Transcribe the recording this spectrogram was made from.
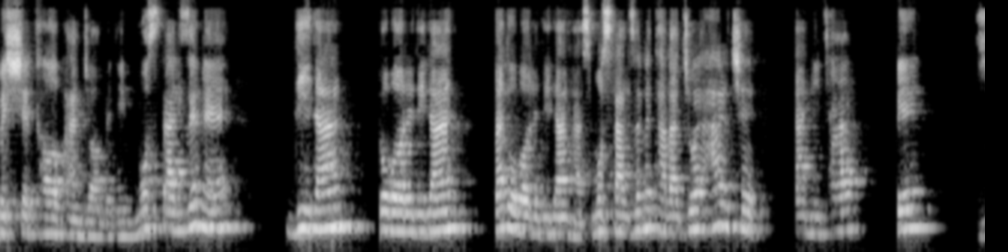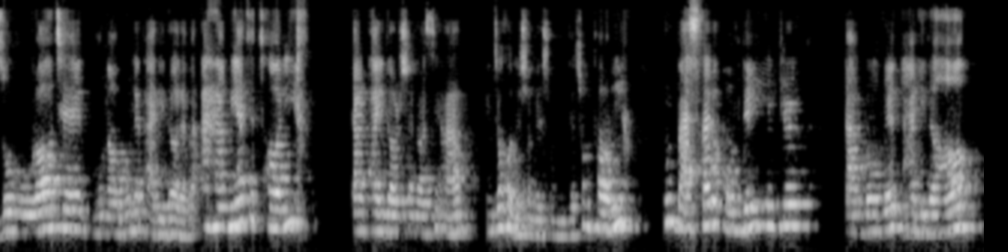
به شتاب انجام بدیم. مستلزم دیدن دوباره دیدن و دوباره دیدن هست. مستلزم توجه هرچه غنیتر به ظهورات گوناگون پدیداره. و اهمیت تاریخ در پدیدارشناسی هم اینجا خودشون نشون میده. چون تاریخ اون بستر عمده ایه که در واقع پدیده ها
